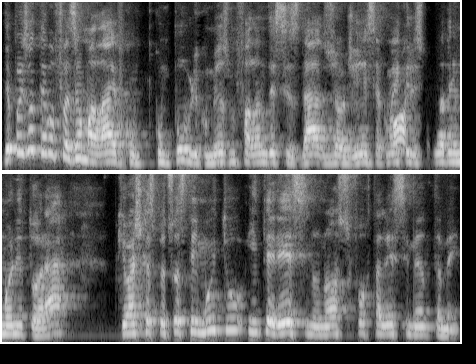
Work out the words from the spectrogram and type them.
Depois eu até vou fazer uma live com, com o público mesmo, falando desses dados de audiência, como é que eles podem monitorar, porque eu acho que as pessoas têm muito interesse no nosso fortalecimento também.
